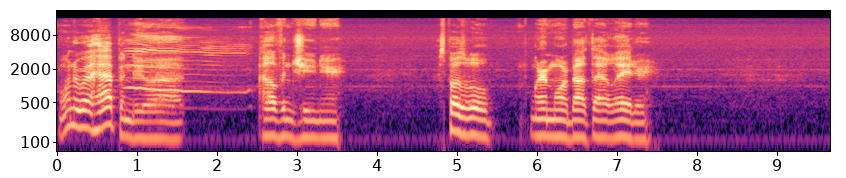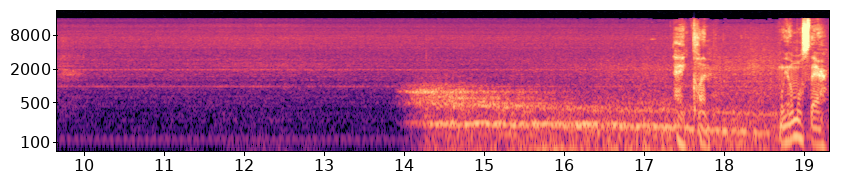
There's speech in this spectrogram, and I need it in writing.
I wonder what happened to uh, Alvin Jr. I suppose we'll learn more about that later. Hey, Clem. We almost there.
